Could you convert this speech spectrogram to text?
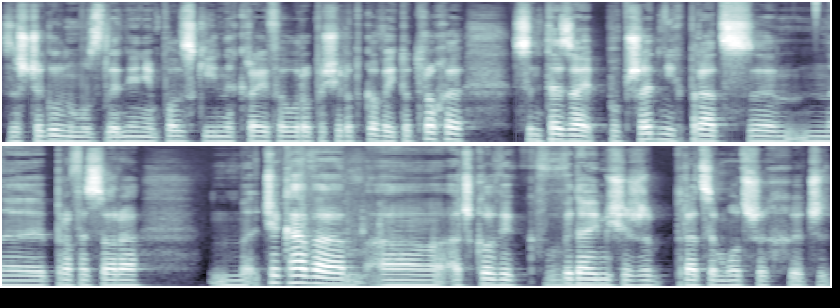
ze szczególnym uwzględnieniem Polski i innych krajów Europy Środkowej. To trochę synteza poprzednich prac profesora. M, Ciekawa, aczkolwiek wydaje mi się, że prace młodszych, czy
